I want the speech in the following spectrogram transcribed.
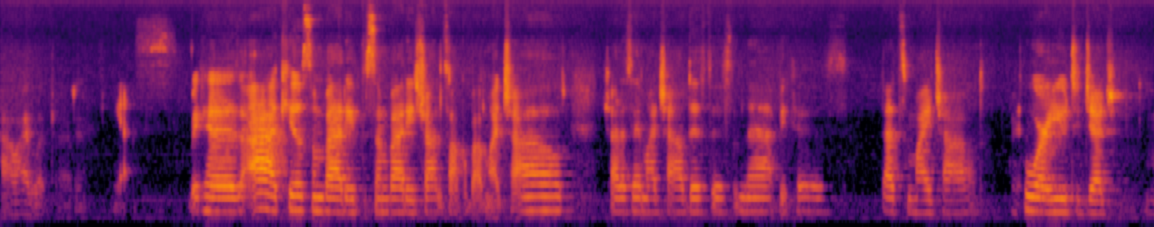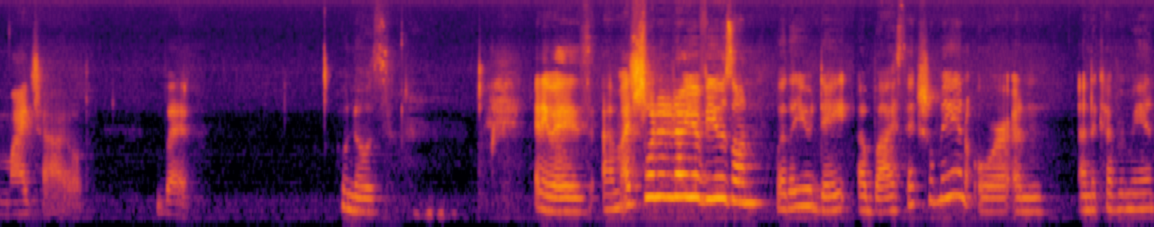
how I look at it. Yes. Because I kill somebody if somebody try to talk about my child, try to say my child this, this, and that, because that's my child. Who are you to judge my child? But who knows? Anyways, um, I just wanted to know your views on whether you date a bisexual man or an undercover man.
